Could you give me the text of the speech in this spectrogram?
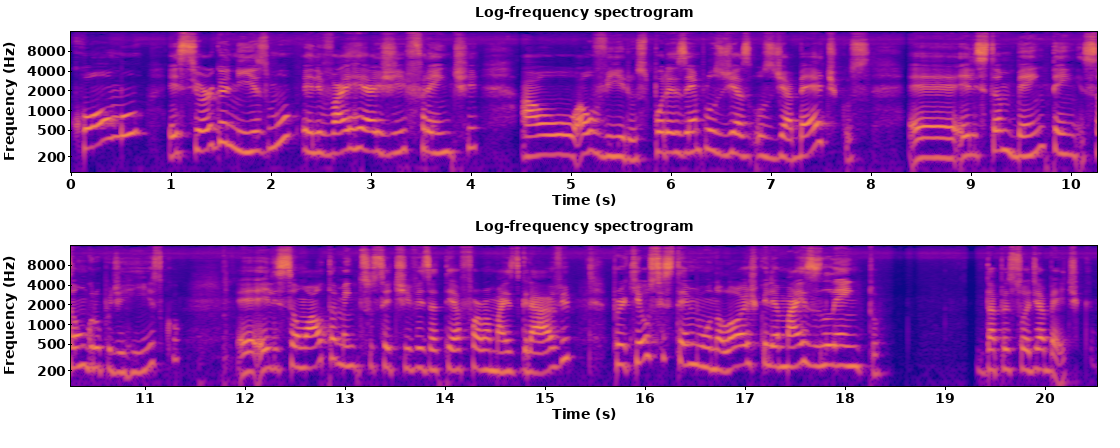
como esse organismo ele vai reagir frente ao, ao vírus. Por exemplo, os, dia, os diabéticos, é, eles também têm, são um grupo de risco, é, eles são altamente suscetíveis a ter a forma mais grave, porque o sistema imunológico ele é mais lento da pessoa diabética.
